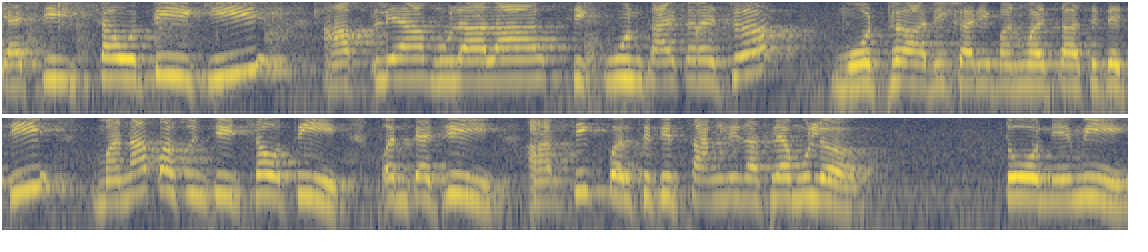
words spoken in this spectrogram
त्याची इच्छा होती की आपल्या मुलाला शिकवून काय करायचं? मोठं अधिकारी बनवायचं असे त्याची मनापासूनची इच्छा होती. पण त्याची आर्थिक परिस्थिती चांगली नसल्यामुळं तो नेहमी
